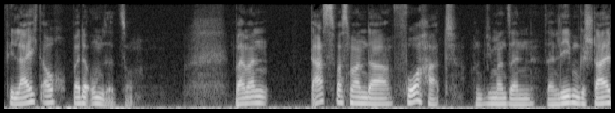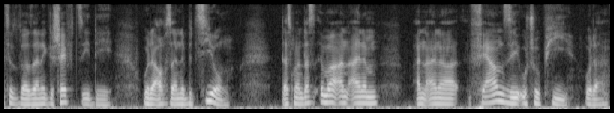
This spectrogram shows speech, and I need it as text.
vielleicht auch bei der Umsetzung. Weil man das, was man da vorhat und wie man sein, sein Leben gestaltet oder seine Geschäftsidee oder auch seine Beziehung, dass man das immer an einem an einer Fernsehutopie oder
